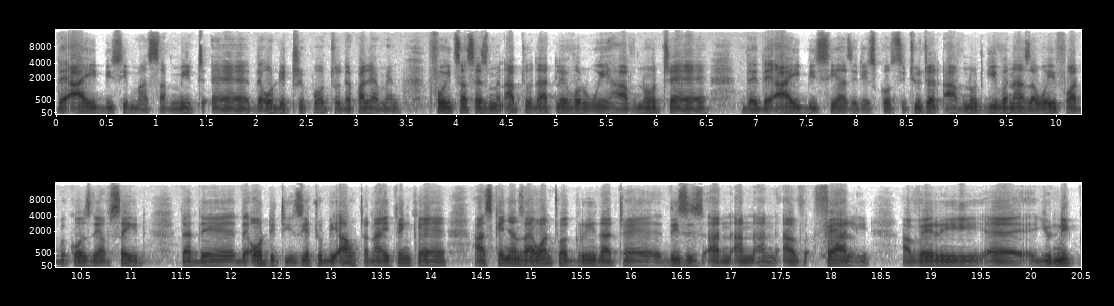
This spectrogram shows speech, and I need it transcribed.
the IEBC must submit uh, the audit report to the parliament for its assessment. Up to that level, we have not, uh, the, the IEBC as it is constituted, have not given us a way forward because they have said that the, the audit is yet to be out. And I think uh, as Kenyans, I want to agree that uh, this is an, an, an, a fairly, a very uh, unique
